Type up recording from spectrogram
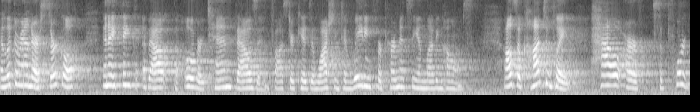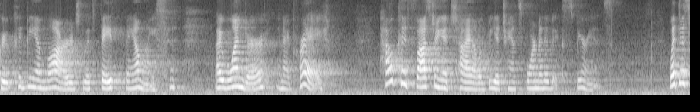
I look around our circle and I think about the over 10,000 foster kids in Washington waiting for permanency and loving homes. I also contemplate how our support group could be enlarged with faith families. I wonder and I pray how could fostering a child be a transformative experience? What does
